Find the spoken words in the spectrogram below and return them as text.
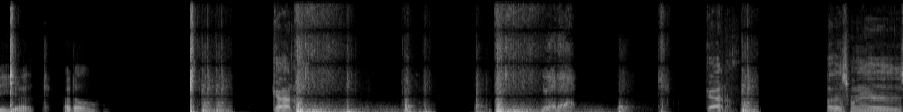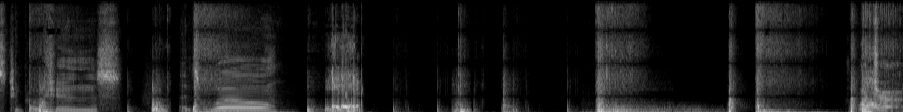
Be yet at all. Got him. Got him. Oh, this one has two potions as well. Watch out!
